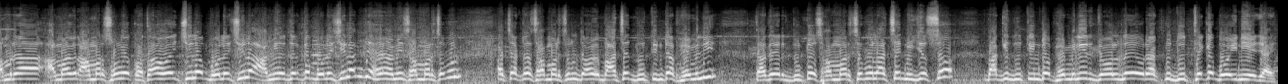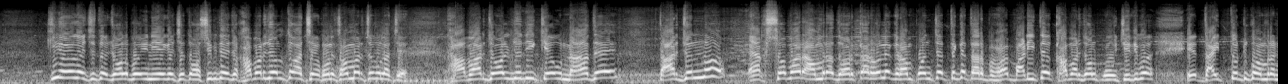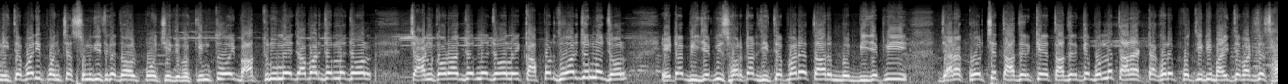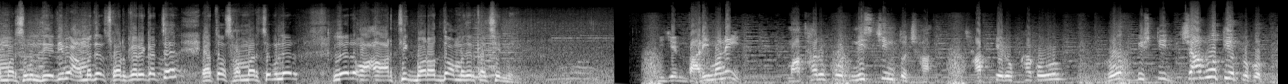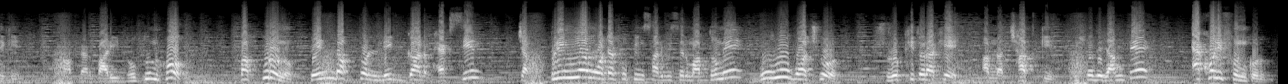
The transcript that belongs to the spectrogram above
আমরা আমার আমার সঙ্গে কথা হয়েছিল, বলেছিল, আমি ওদেরকে বলেছিলাম যে হ্যাঁ আমি সাবমার্সেবল আচ্ছা একটা সাবমার্সেবল আছে, দু তিনটা ফ্যামিলি তাদের দুটো সাবমার্সেবল আছে নিজস্ব, বাকি দু তিনটা ফ্যামিলির জল নেই, ওরা একটু দূর থেকে বই নিয়ে যায়। কি হয়ে গেছে তো? জল বই নিয়ে গেছে তো? অসুবিধা হয়েছে? খাবার জল তো আছে, ওখানে সাবমার্সেবল আছে। খাবার জল যদি কেউ না দেয় তার জন্য একশোবার আমরা দরকার হলে গ্রাম পঞ্চায়েত থেকে তার বাড়িতে খাবার জল পৌঁছে দিব। এর দায়িত্বটুকু আমরা নিতে পারি, পঞ্চায়েত সমিতি থেকে জল পৌঁছে দিব। কিন্তু ওই বাথরুমে যাবার জন্য জল, চান করার জন্য জল, ওই কাপড় ধোয়ার জন্য জল, এটা বিজেপি সরকার দিতে পারে। তার বিজেপি যারা করছে তাদেরকে তাদেরকে বললে তারা একটা করে প্রতিটি বাড়িতে বাড়িতে সাবমার্সেবল দিয়ে দিবে। আমাদের সরকারের কাছে এত সাবমার্সেবলের আর্থিক বরাদ্দ আমাদের কাছে নেই। নিজের বাড়ি মানেই মাথার উপর নিশ্চিন্ত ছাদ। ছাদকে রক্ষা করুন রোদ বৃষ্টির যাবতীয় প্রকোপ থেকে। আপনার বাড়ি নতুন হোক বা পুরনো, pen doctor leak guard vaccine যা প্রিমিয়াম ওয়াটারপ্রুফিং সার্ভিসের মাধ্যমে বহু বছর সুরক্ষিত রাখে আপনার ছাদকে। বিশদে জানতে এখনই ফোন করুন।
